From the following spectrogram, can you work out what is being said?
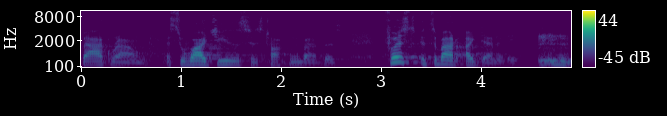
background as to why Jesus is talking about this. First, it's about identity.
